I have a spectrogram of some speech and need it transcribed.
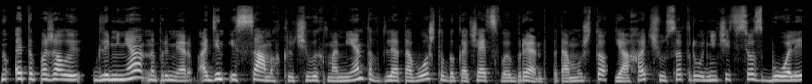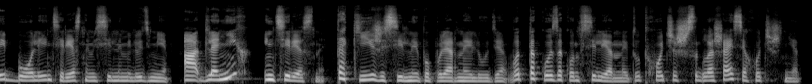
Ну, это, пожалуй, для меня, например, один из самых ключевых моментов для того, чтобы качать свой бренд, потому что я хочу сотрудничать все с более и более интересными, сильными людьми. А для них интересны такие же сильные популярные люди. Вот такой закон вселенной. Тут хочешь соглашайся, хочешь нет.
